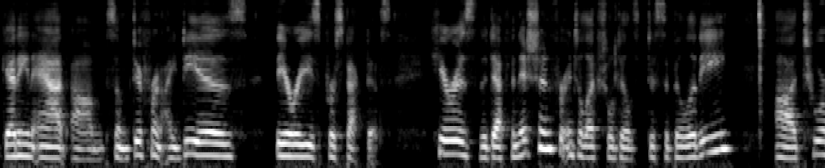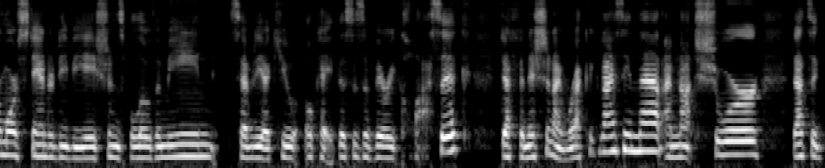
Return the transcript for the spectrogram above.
getting at um, some different ideas, theories, perspectives. Here is the definition for intellectual disability. Uh, two or more standard deviations below the mean, 70 IQ. Okay, this is a very classic definition. I'm recognizing that. I'm not sure that's a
